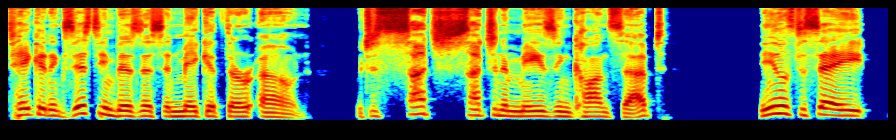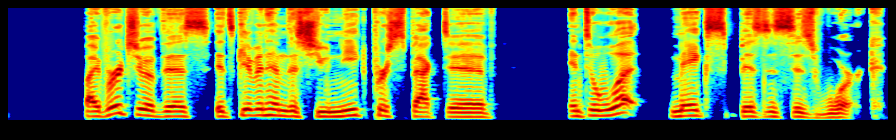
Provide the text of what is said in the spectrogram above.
take an existing business and make it their own, which is such such an amazing concept. Needless to say, by virtue of this, it's given him this unique perspective into what makes businesses work.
